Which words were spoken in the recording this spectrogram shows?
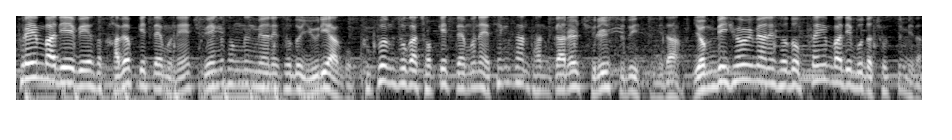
프레임 바디에 비해서 가볍기 때문에 주행 성능 면에서도 유리하고 부품 수가 적기 때문에 생산 단가를 줄일 수도 있습니다. 연비 효율 면에서도 프레임 바디보다 좋습니다.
